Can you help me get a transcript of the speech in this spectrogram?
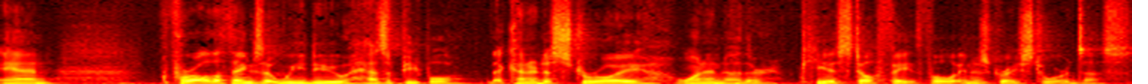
And for all the things that we do as a people that kind of destroy one another, He is still faithful in His grace towards us.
